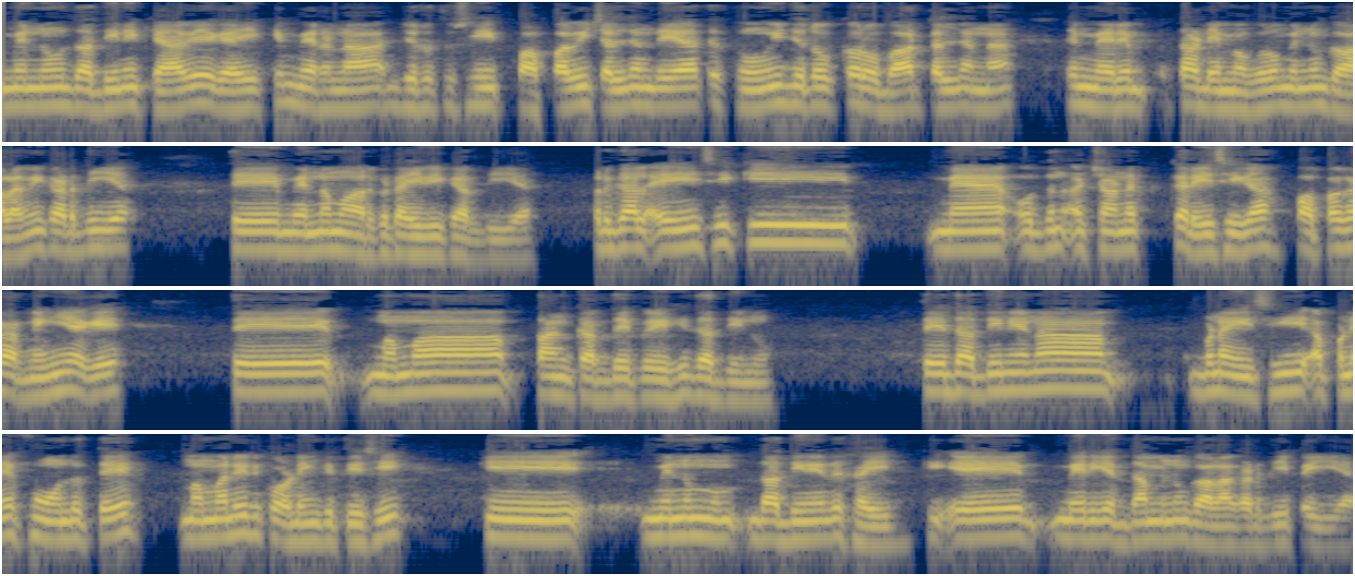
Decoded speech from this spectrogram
ਮੈਨੂੰ ਦਾਦੀ ਨੇ ਕਿਹਾ ਵੀ ਹੈਗਾ ਸੀ ਕਿ ਮੇਰੇ ਨਾਲ ਜਦੋਂ ਤੁਸੀਂ ਪਾਪਾ ਵੀ ਚੱਲ ਜਾਂਦੇ ਆ ਤੇ ਤੂੰ ਵੀ ਜਦੋਂ ਘਰੋਂ ਬਾਹਰ ਚੱਲ ਜਾਂਦਾ, ਤੇ ਮੇਰੇ, ਤੁਹਾਡੇ ਮਗਰੋਂ ਮੈਨੂੰ ਗਾਲਾਂ ਵੀ ਕੱਢਦੀ ਆ ਤੇ ਮੇਰੇ ਨਾਲ ਮਾਰ ਕਟਾਈ ਵੀ ਕਰਦੀ ਆ। ਪਰ ਗੱਲ ਇਹ ਸੀ ਕਿ ਮੈਂ ਉਦੋਂ ਅਚਾਨਕ ਘਰੇ ਸੀਗਾ, ਪਾਪਾ ਘਰ ਨਹੀਂ ਹੈਗੇ ਤੇ ਮਮਾ ਤੰਗ ਕਰਦੇ ਪਏ ਸੀ ਦਾਦੀ ਨੂੰ। ਤੇ ਦਾਦੀ ਨੇ ਨਾ ਬਣਾਈ ਸੀ ਆਪਣੇ ਫੋਨ ਦੇ ਉੱਤੇ, ਮਮਾ ਨੇ ਰਿਕਾਰਡਿੰਗ ਕੀਤੀ ਸੀ ਕਿ ਮੈਨੂੰ ਦਾਦੀ ਨੇ ਦਿਖਾਈ ਕਿ ਇਹ ਮੇਰੀ ਇਦਾਂ ਮੈਨੂੰ ਗਾਲਾਂ ਕੱਢਦੀ ਪਈ ਆ।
